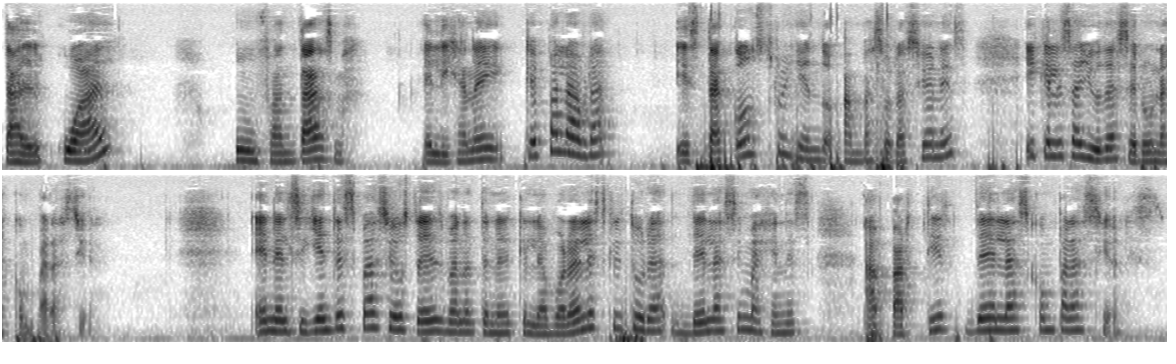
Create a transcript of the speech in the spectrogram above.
tal cual un fantasma. Elijan ahí qué palabra está construyendo ambas oraciones y que les ayude a hacer una comparación. En el siguiente espacio ustedes van a tener que elaborar la escritura de las imágenes a partir de las comparaciones.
